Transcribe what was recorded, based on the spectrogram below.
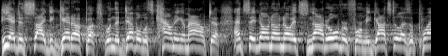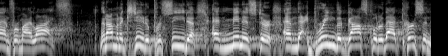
He had to decide to get up uh, when the devil was counting him out uh, and say, No, no, no, it's not over for me. God still has a plan for my life. And I'm going to continue to proceed uh, and minister and that, bring the gospel to that person.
